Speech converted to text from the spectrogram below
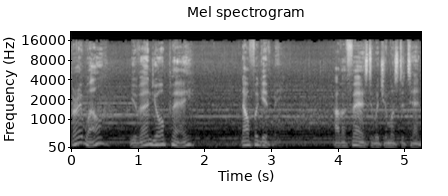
Very well. You've earned your pay. Now forgive me. I've affairs to which I must attend.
